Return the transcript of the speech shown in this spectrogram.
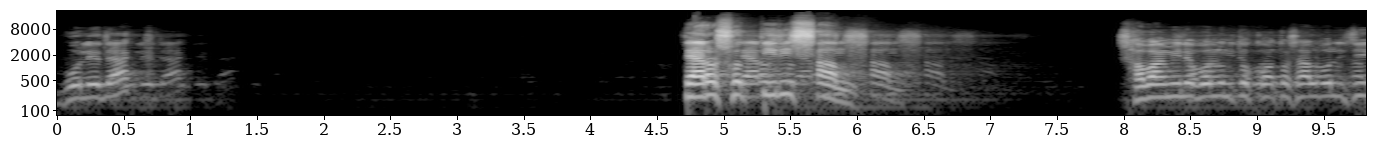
বলে দেখ। তেরোশো সাল। সবাই মিলে বলুন তো কত সাল বলেছি?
